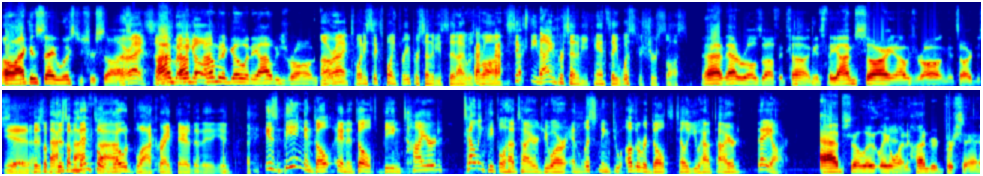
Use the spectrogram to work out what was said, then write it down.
oh, I can say Worcestershire sauce. All right, so I'm, which way we I'm, going? I'm going to go with the I was wrong. All right, 26.3% of you said I was wrong. 69% of you can't say Worcestershire sauce. That, that rolls off the tongue. It's the I'm sorry and I was wrong. That's hard to say. Yeah, there's a there's a mental roadblock right there. That uh, is being adult, an adult being tired, telling people how tired you are, and listening to other adults tell you how tired they are. Absolutely 100%.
